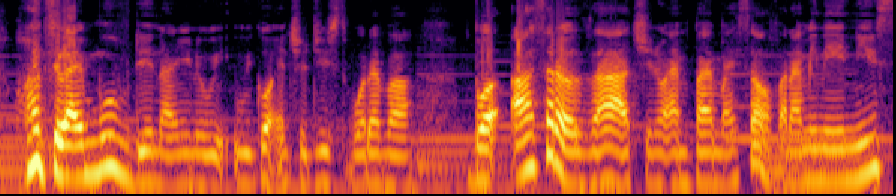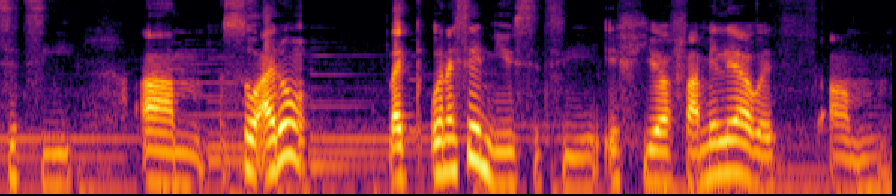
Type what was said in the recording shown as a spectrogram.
until I moved in and you know we, we got introduced whatever. But outside of that, you know, I'm by myself and I'm in a new city. Um so I don't like when I say new city, if you're familiar with um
